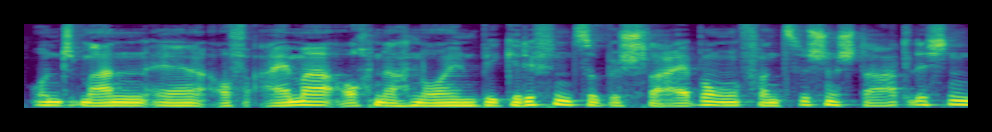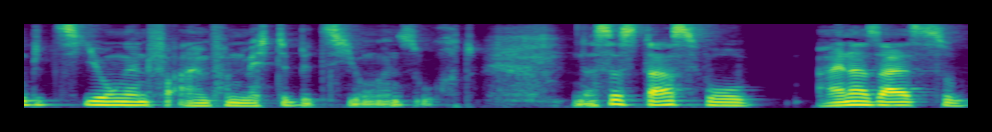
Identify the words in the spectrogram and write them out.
und man äh, auf einmal auch nach neuen Begriffen zur Beschreibung von zwischenstaatlichen Beziehungen, vor allem von Mächtebeziehungen sucht. Und das ist das, wo einerseits so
